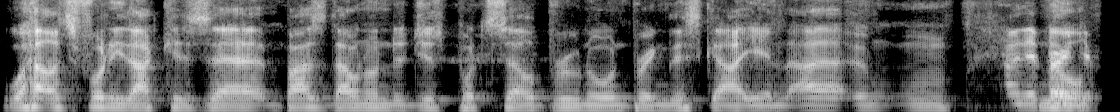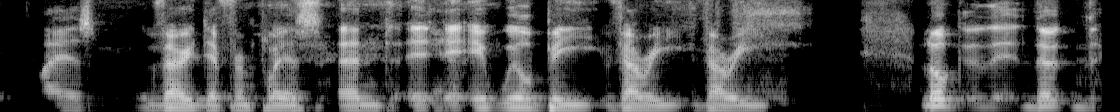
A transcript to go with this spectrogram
Well, it's funny that because uh, Baz Down Under just put sell Bruno and bring this guy in. Uh, mm, mm, And they're very No. Players. very different players, and it, Yeah. it will be very, very. Look, the, the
